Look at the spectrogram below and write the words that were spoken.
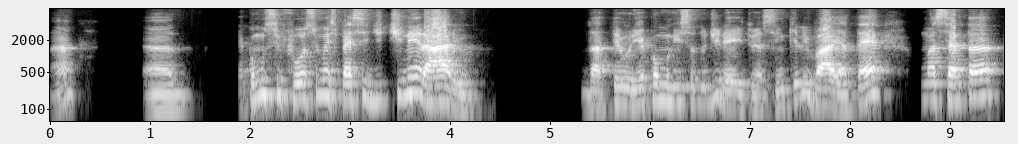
Né? É, é como se fosse uma espécie de itinerário da teoria comunista do direito. É assim que ele vai, até uma certa.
